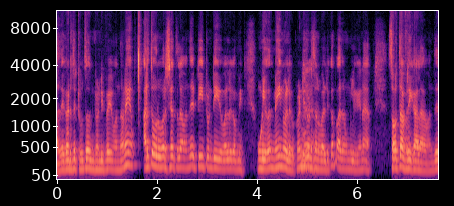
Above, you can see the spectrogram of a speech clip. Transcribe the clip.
அதுக்கடுத்து டூ தௌசண்ட் டுவெண்ட்டி ஃபைவ் வந்தோடனே அடுத்த ஒரு வருஷத்தில் வந்து T twenty world cup mean உங்களுக்கு வந்து main world cup twenty twenty seven world cup அது உங்களுக்கு என்ன சவுத் ஆஃப்ரிக்காவில் வந்து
